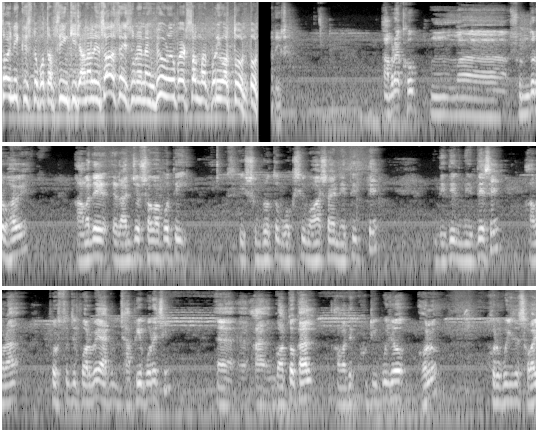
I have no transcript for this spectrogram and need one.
সৈনিক কৃষ্ণ প্রতাপ সিং কি জানালেন? সরাসরি শুনে নেন ব্যুরো রিপোর্ট, সংবাদ পরিবর্তন। আমরা খুব সুন্দরভাবে আমাদের রাজ্য সভাপতি শ্রী সুব্রত বক্সি মহাশয়ের নেতৃত্বে দিদির নির্দেশে আমরা প্রস্তুতি পর্বে এক ঝাঁপিয়ে পড়েছি। গতকাল আমাদের খুঁটি পুজো হলো। পুজোতে সবাই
